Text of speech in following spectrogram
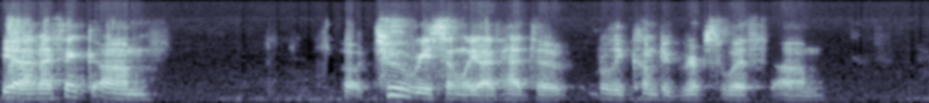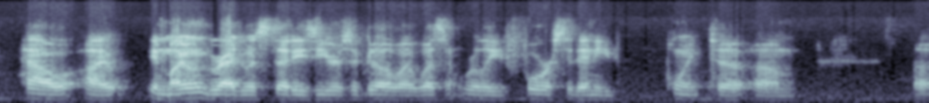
yeah, and I think um, uh, too recently I've had to really come to grips with um, how I, in my own graduate studies years ago, I wasn't really forced at any point to um, uh,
